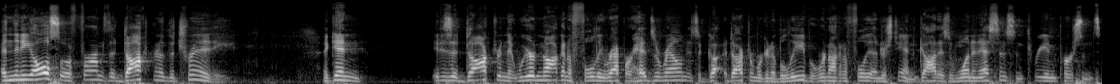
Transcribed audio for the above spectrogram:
and then he also affirms the doctrine of the Trinity. Again, it is a doctrine that we're not going to fully wrap our heads around. It's a, go- a doctrine we're going to believe, but we're not going to fully understand. God is one in essence and three in persons.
